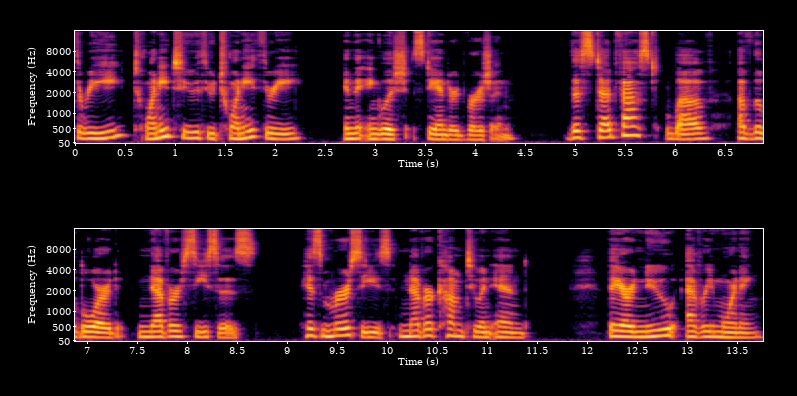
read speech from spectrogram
3 22 through 23 in the English Standard Version. The steadfast love of the Lord never ceases, His mercies never come to an end. They are new every morning.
